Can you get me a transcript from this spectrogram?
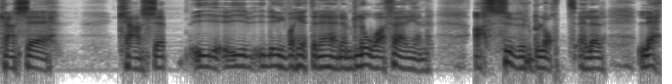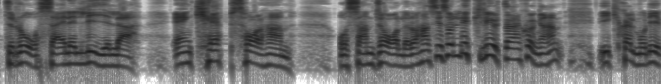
Kanske, kanske i, i, vad heter det här, den blåa färgen? Azurblått eller lätt rosa eller lila. En keps har han och sandaler. Och Han ser så lycklig ut när han sjunger. Han gick självmord i.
